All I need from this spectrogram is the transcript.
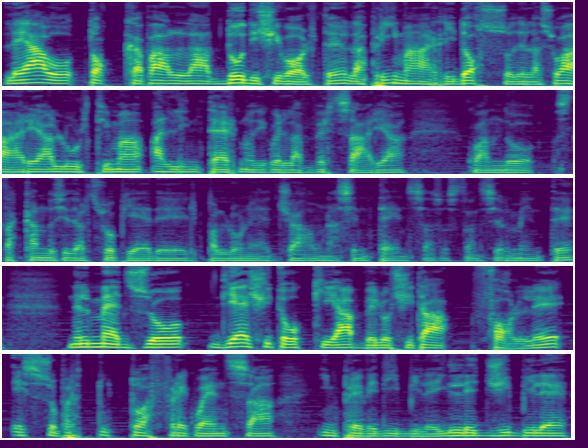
Leao tocca palla 12 volte, la prima a ridosso della sua area, l'ultima all'interno di quella avversaria, quando staccandosi dal suo piede il pallone è già una sentenza sostanzialmente. Nel mezzo 10 tocchi a velocità folle e soprattutto a frequenza imprevedibile, illeggibile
